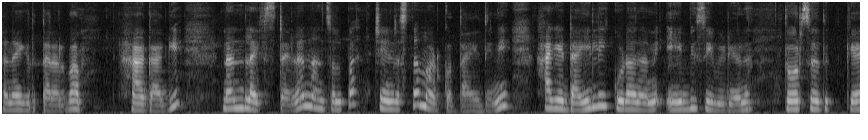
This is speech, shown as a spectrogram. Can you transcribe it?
ಚೆನ್ನಾಗಿರ್ತಾರಲ್ವ? ಹಾಗಾಗಿ ನನ್ನ ಲೈಫ್ ಸ್ಟೈಲನ್ನ ನಾನು ಸ್ವಲ್ಪ ಚೇಂಜಸ್ನ ಮಾಡ್ಕೋತಾ ಇದ್ದೀನಿ. ಹಾಗೆ ಡೈಲಿ ಕೂಡ ನಾನು ಎ ಬಿ ಸಿ ವಿಡಿಯೋನ ತೋರಿಸೋದಕ್ಕೆ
